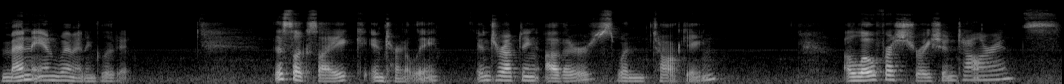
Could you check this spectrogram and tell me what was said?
men and women included. This looks like internally interrupting others when talking, a low frustration tolerance,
